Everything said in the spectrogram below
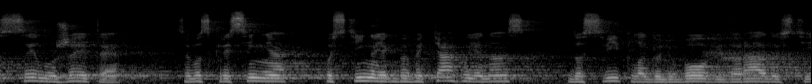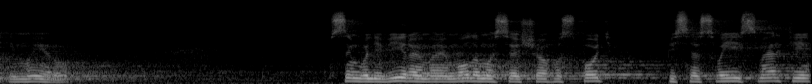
силу жити. Це Воскресіння постійно якби витягує нас до світла, до любові, до радості і миру. В символі віри ми молимося, що Господь після своєї смерті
